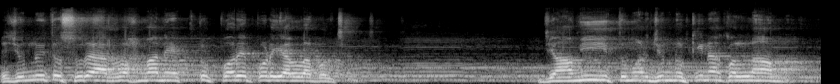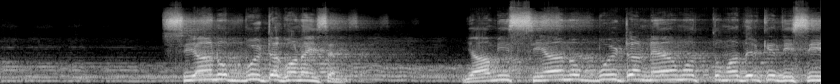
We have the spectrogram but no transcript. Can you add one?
এই জন্যই তো সুরা আর রহমানে একটু পরে পরে আল্লাহ বলছেন যে, আমি তোমার জন্য কিনা করলাম? ছিয়ানব্বইটা গণাইছেন। যে আমি ছিয়ানব্বইটা নেয়ামত তোমাদেরকে দিছি,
